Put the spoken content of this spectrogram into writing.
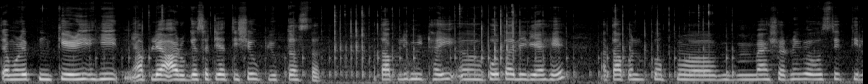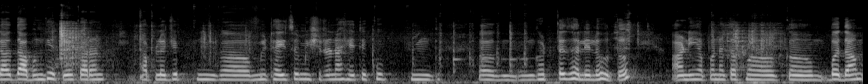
त्यामुळे केळी ही आपल्या आरोग्यासाठी अतिशय उपयुक्त असतात. आता आपली मिठाई होत आलेली आहे. आता आपण क- मॅशरने व्यवस्थित तिला दाबून घेतो आहे कारण आपलं जे मिठाईचं मिश्रण आहे ते खूप घट्ट झालेलं होतं. आणि आपण आता क- बदाम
